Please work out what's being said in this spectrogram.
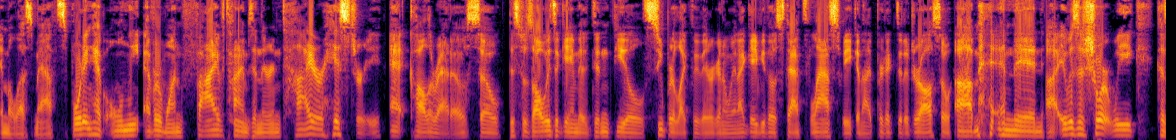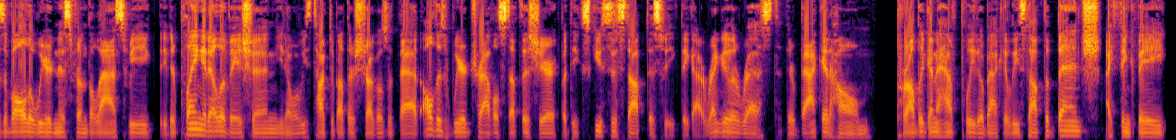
MLS math. Sporting have only ever won five times in their entire history at Colorado. So this was always a game that didn't feel super likely they were going to win. I gave you those stats last week and I predicted a draw. So, um, and then uh, it was a short week because of all the weirdness from the last week. They're playing at elevation. You know, we talked about their struggles with that, all this weird travel stuff this year, but the excuse excuses stop this week. They got regular rest. They're back at home. Probably going to have Pulido back at least off the bench. I think they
